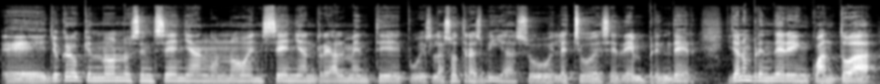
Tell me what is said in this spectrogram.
Eh, yo creo que no nos enseñan o no enseñan realmente pues las otras vías o el hecho ese de emprender. Y ya no emprender en cuanto a,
